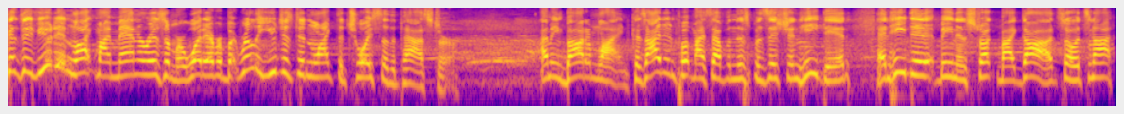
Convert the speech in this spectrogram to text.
Because if you didn't like my mannerism or whatever, but really you just didn't like the choice of the pastor. I mean, bottom line, because I didn't put myself in this position, he did, and he did it being instructed by God. So it's not,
